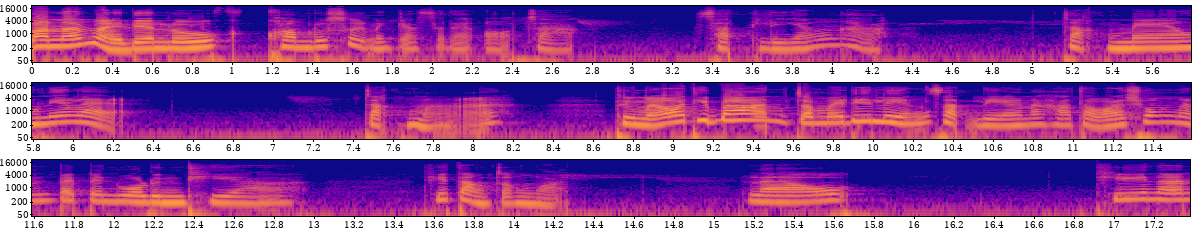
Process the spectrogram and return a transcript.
ตอนนั้นใหม่เรียนรู้ความรู้สึกในการแสดงออกจากสัตว์เลี้ยงค่ะ จากแมวเนี่ยแหละ จากหมา ถึงแม้ว่าที่บ้านจะไม่ได้เลี้ยงสัตว์เลี้ยงนะคะ แต่ว่าช่วงนั้นไปเป็นวอลุนเทียที่ต่างจังหวัด แล้วที่นั่น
